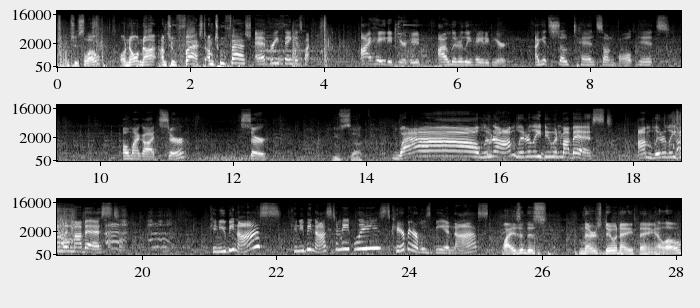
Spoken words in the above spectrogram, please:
I'm too slow? Oh, no, I'm not. I'm too fast. I'm too fast. Everything is fine. I hate it here, dude. I literally hate it here. I get so tense on vault hits. Oh my god, sir? Sir. You suck. Wow, Luna, I'm literally doing my best. I'm literally doing my best. Can you be nice? Can you be nice to me, please? Care Bear was being nice. Why isn't this nurse doing anything? Hello?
